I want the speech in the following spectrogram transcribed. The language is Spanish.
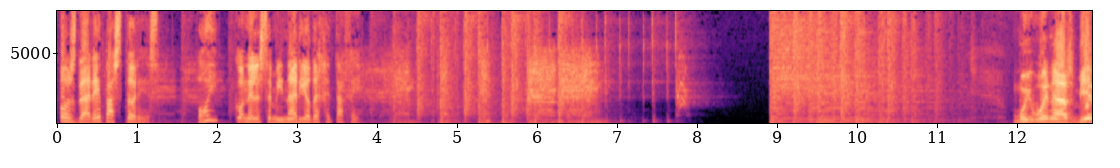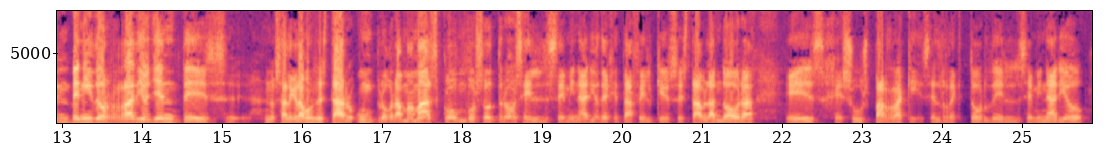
Os daré pastores. Hoy con el seminario de Getafe. Muy buenas, bienvenidos radio oyentes. Nos alegramos de estar un programa más con vosotros, el seminario de Getafe. El que os está hablando ahora es Jesús Parra, que es el rector del seminario,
